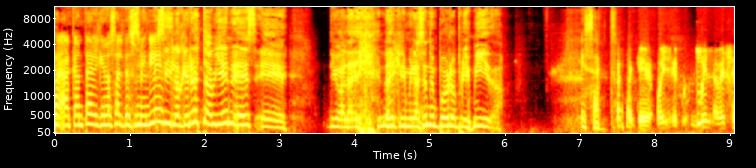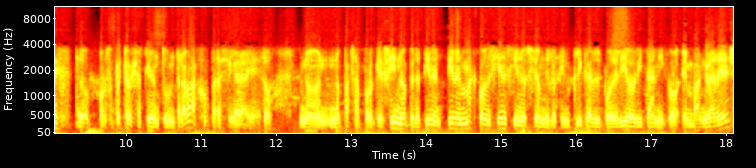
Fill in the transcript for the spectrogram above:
a, cantar el que no salte es un Sí, inglés. Sí, lo que no está bien es, eh, digo, la, la discriminación de un pueblo oprimido. Exacto. Pasa que hoy eh, duele a veces, cuando- por supuesto ellos tienen todo un trabajo para llegar a esto, no, no pasa porque sí, ¿no? pero tienen, tienen más conciencia y noción de lo que implica el poderío británico en Bangladesh,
